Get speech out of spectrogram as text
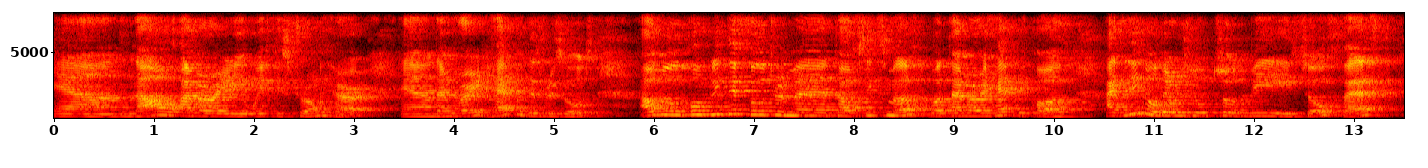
and now I'm already with strong hair and I'm very happy with this result. I'll do complete the full treatment of 6 months but I'm very happy because I didn't know the results would be so fast.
